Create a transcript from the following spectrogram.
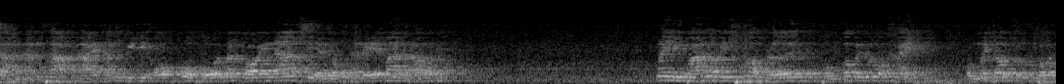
สารทั้งภาพถ่ายทั้งวิดีโอโอ้โหมันปล่อยน้ำเสียลงทะเลบ้านเรา ไม่มีความรับผิดชอบเลย ผมก็ไม่รู้ว่าใครผมไม่โทษชุมชน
